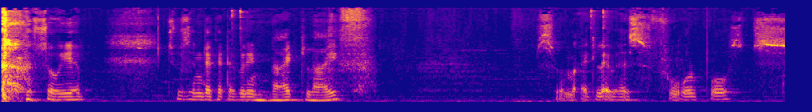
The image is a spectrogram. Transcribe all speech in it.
So we have chosen the category nightlife. So nightlife has four posts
